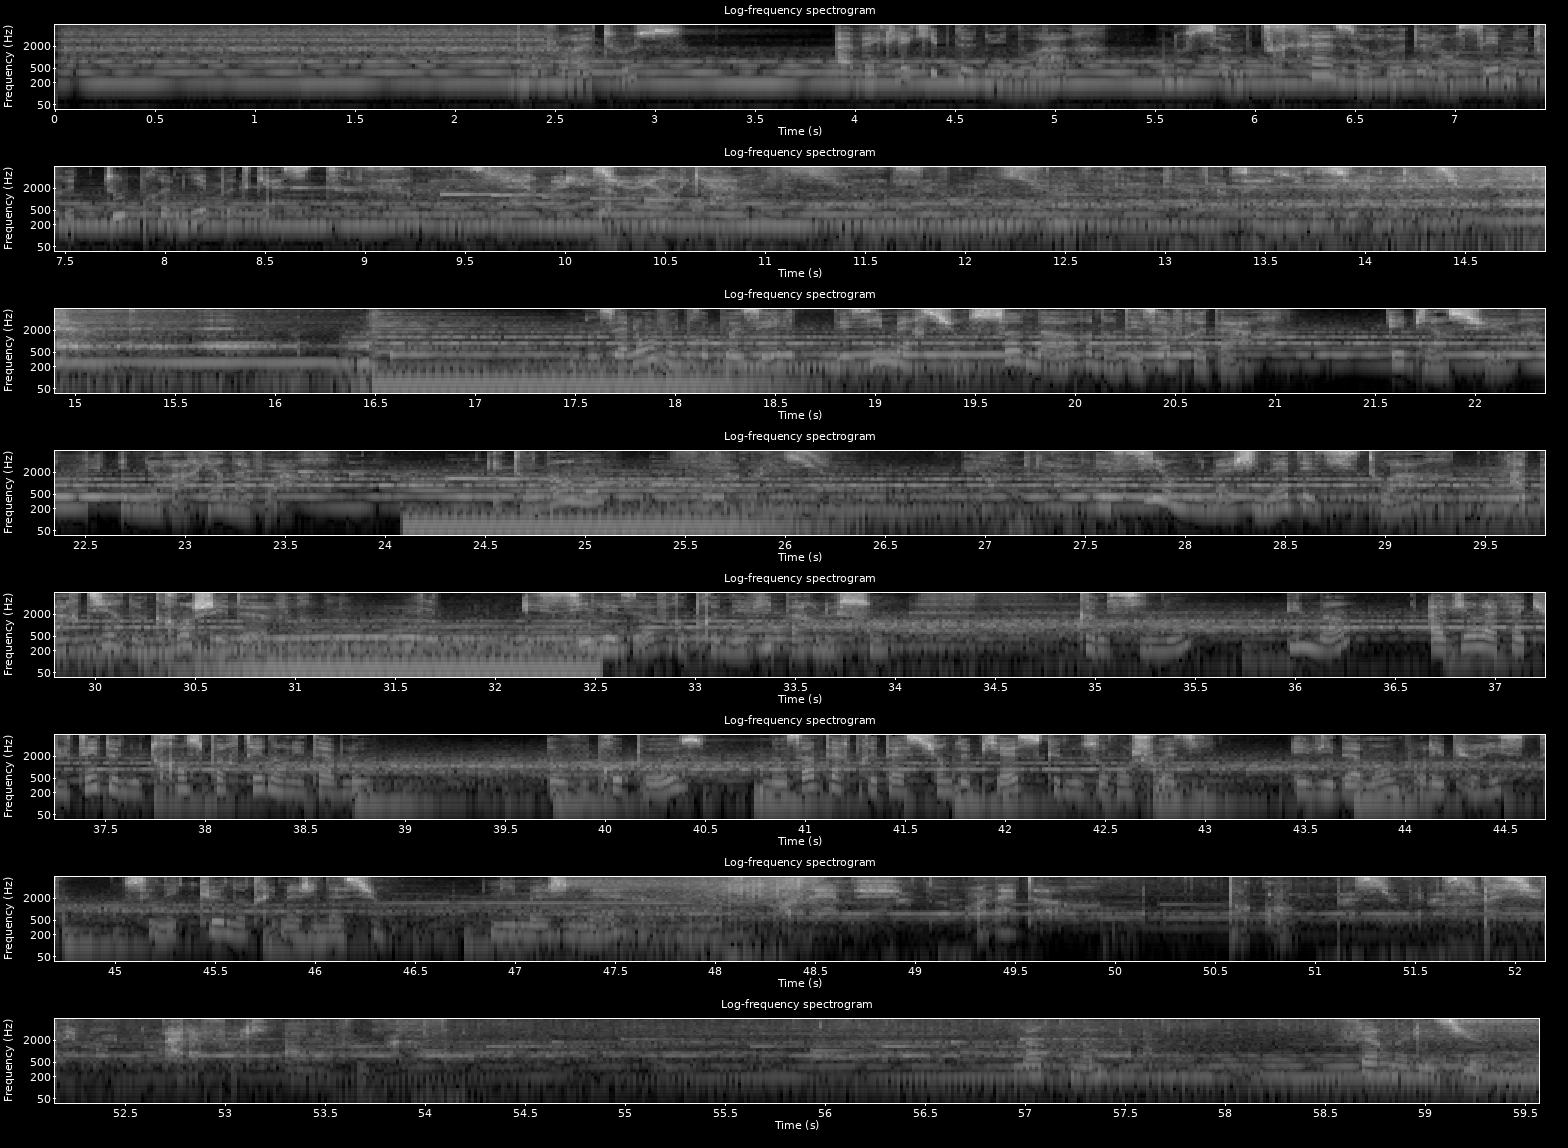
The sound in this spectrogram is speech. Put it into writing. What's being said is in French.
Bonjour à tous. Avec l'équipe de Nuit Noire, nous sommes très heureux de lancer notre tout premier podcast. Ferme les yeux, et regarde. Ferme les yeux et regarde. Ferme les yeux, et regarde. Nous allons vous proposer des immersions sonores dans des œuvres d'art. Et bien sûr, il n'y aura rien à voir. Étonnant, non? Ferme les yeux et regarde. Et si on imaginait des histoires de grands chefs-d'œuvre Et si les œuvres prenaient vie par le son? Comme si nous, humains, avions la faculté de nous transporter dans les tableaux. On vous propose nos interprétations de pièces que nous aurons choisies. Évidemment, pour les puristes, ce n'est que notre imagination. L'imaginaire, on aime, on adore, beaucoup, Passionné, passionné. passionnément, à la folie. À la folie. À la folie. Maintenant, ferme les yeux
